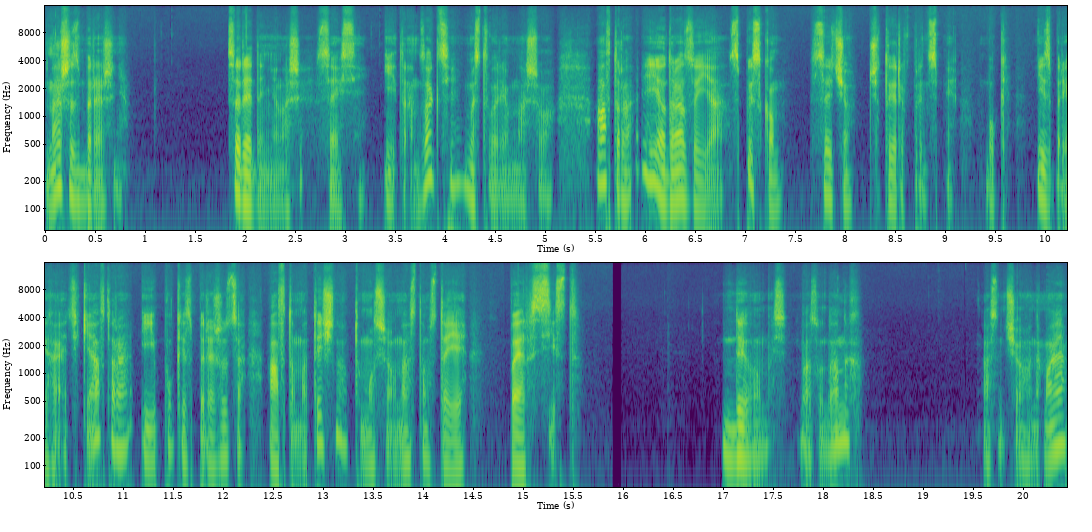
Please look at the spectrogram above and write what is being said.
наше збереження. Всередині нашої сесії і транзакції ми створюємо нашого автора, і одразу я списком сечу 4, в принципі, буки. І зберігаю тільки автора, і буки збережуться автоматично, тому що у нас там стає persist. Дивимось базу даних. У нас нічого немає.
